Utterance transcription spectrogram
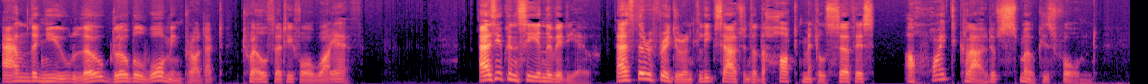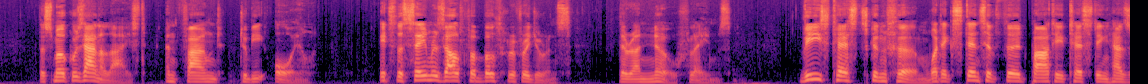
and the new low global warming product 1234YF. As you can see in the video, as the refrigerant leaks out into the hot metal surface, a white cloud of smoke is formed. The smoke was analysed and found to be oil. It's the same result for both refrigerants. There are no flames. These tests confirm what extensive third-party testing has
